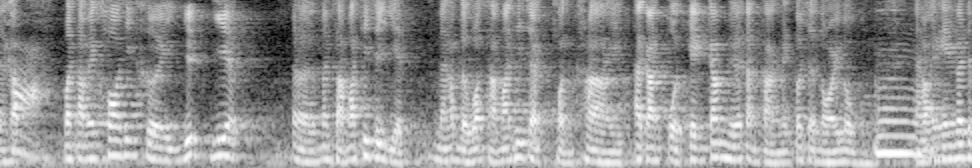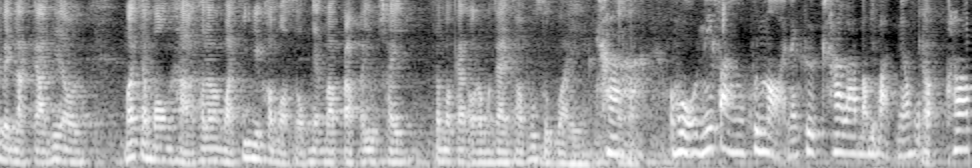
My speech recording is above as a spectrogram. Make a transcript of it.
นะครับ ค่ะ มันทำให้ข้อที่เคยยึดเยียดเอ่อ มันสามารถที่จะเหยียดนะครับหรือว่าสามารถที่จะผ่อนคลาย อาการปวดเกร็งกล้ามเนื้อต่างๆเนี่ยก็จะน้อยลงอืมนะครับอันนี้ก็จะเป็นหลักการที่เรามักจะมองหาทาราบำบัดที่มีความเหมาะสมเนี่ยมาปรับประยุกต์ใช้สำหรับการออกกำลังกายสำหรับผู้สูงวัยค่ะนะครับโอ้โห นี่ฟังคุณหมอเนี่ยคือทาราบำบัดเนี่ยโอ้โหครับแบบครอบ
